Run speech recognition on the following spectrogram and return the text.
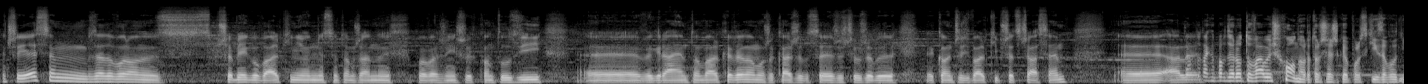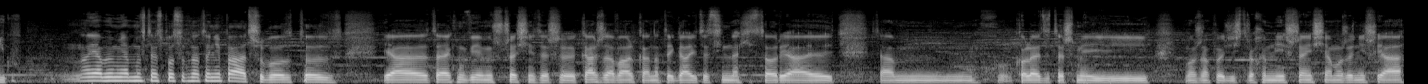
Znaczy ja jestem zadowolony z przebiegu walki, nie odniosłem tam żadnych poważniejszych kontuzji. E, wygrałem tą walkę. Wiadomo, że każdy by sobie życzył, żeby kończyć walki przed czasem, e, ale To tak naprawdę rotowałeś honor troszeczkę polskich zawodników. No ja bym, ja bym w ten sposób na to nie patrzył, bo to ja, tak jak mówiłem już wcześniej też, e, każda walka na tej gali to jest inna historia. e, Tam ch- koledzy też mieli, można powiedzieć, trochę mniej szczęścia może niż ja.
